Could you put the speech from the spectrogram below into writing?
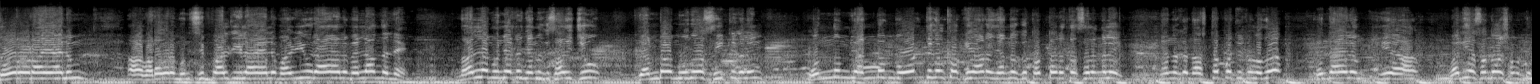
ചോറോടായാലും വടകര മുനിസിപ്പാലിറ്റിയിലായാലും അഴിയൂരായാലും എല്ലാം തന്നെ നല്ല മുന്നേറ്റം ഞങ്ങൾക്ക് സാധിച്ചു. രണ്ടോ മൂന്നോ സീറ്റുകളിൽ ഒന്നും രണ്ടും വോട്ടുകൾക്കൊക്കെയാണ് ഞങ്ങൾക്ക് തൊട്ടടുത്ത സ്ഥലങ്ങളിൽ ഞങ്ങൾക്ക് നഷ്ടപ്പെട്ടിട്ടുള്ളത്. എന്തായാലും വലിയ സന്തോഷമുണ്ട്.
